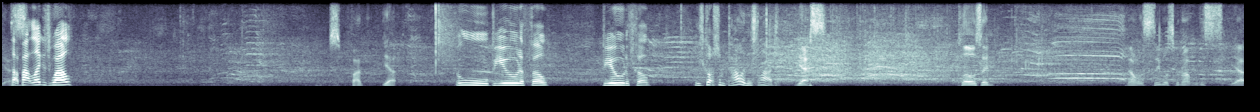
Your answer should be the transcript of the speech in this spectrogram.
Yes. That back leg as well. It's fine. Yeah. Ooh, beautiful. Beautiful. He's got some power, this lad. Yes. Closing. Now let's see what's going to happen with this. Yeah.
